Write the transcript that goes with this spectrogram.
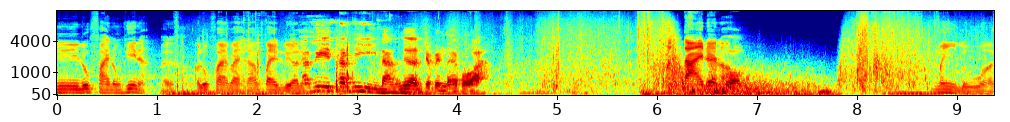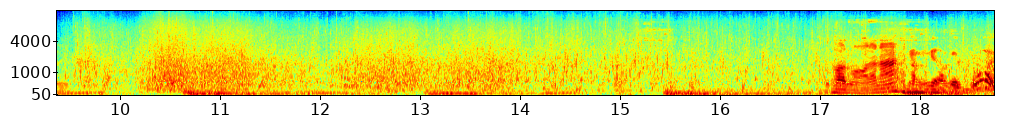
นี่ลูกไฟตรงพี่น่ะเออเอาลูกไฟไปแล้วไปเรือเลยถ้าพี่ถ้าพี่ยิงนางเงือกจะเป็นไรปะวะมันตายด้วยเหรอบอกไม่รู้อะถอดหมอแล้วนะ นางเงือกกันด้วย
